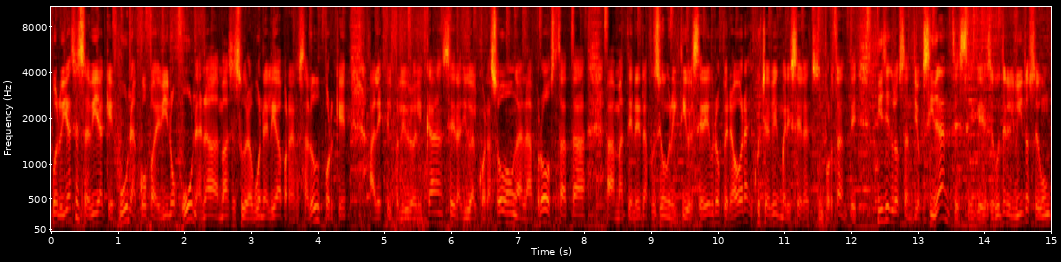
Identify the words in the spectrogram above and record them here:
Bueno, ya se sabía que una copa de vino, una nada más, es una buena aliada para la salud porque aleja el peligro del cáncer, ayuda al corazón, a la próstata, a mantener la función cognitiva del cerebro. Pero ahora, escucha bien, Marisela, esto es importante. Dice que los antioxidantes que se encuentran en el vino, según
